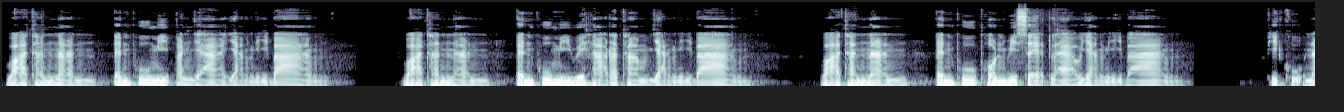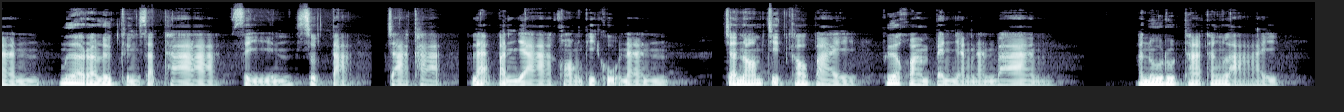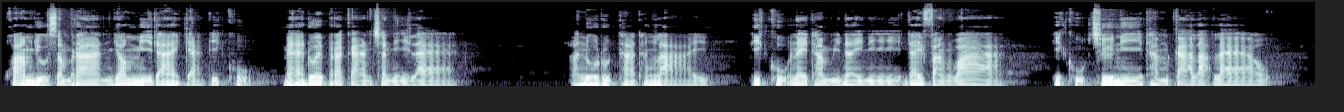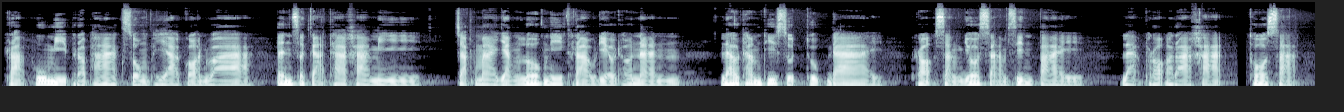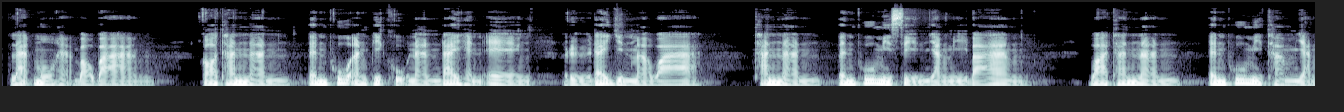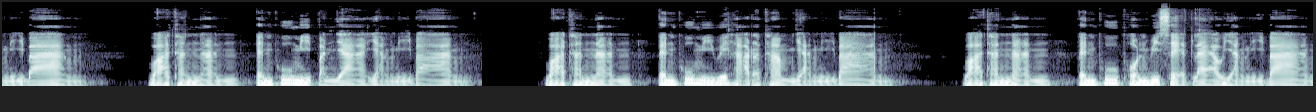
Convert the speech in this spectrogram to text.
ว่าท่านนั้นเป็นผู้มีปัญญาอย่างนี้บ้าง ว่าท่านนั้นเป็นผู้มีวิหารธรรมอย่างนี้บ้าง ว่าท่านนั้นเป็นผู้พ้นวิเศษแล้วอย่างนี้บ้าง ภิกขุนั้นเมื่อระลึกถึงศรัทธา ศีล สุตตะ จาคะ และปัญญาของภิกขุนั้น จะน้อมจิตเข้าไป พื่อความเป็นอย่างนั้นบ้าง อนุรุทธะทั้งหลาย ความอยู่สำราญย่อมมีได้แก่ภิกขุ แม้ด้วยประการชนี้แล อนุรุทธะทั้งหลาย ภิกขุในธรรมวินัยนี้ได้ฟังว่า ภิกขุชื่อนี้ทำกาละแล้ว พระผู้มีพระภาคทรงพยากรณ์ว่า เป็นสกทาคามี จักมายังโลกนี้คราวเดียวเท่านั้น แล้วทำที่สุดทุกได้ เพราะสังโยชน์สามสิ้นไป และเพราะราคะ โทสะและโมหะเบาบาง ก็ท่านนั้นเป็นผู้อันภิกขุนั้นได้เห็นเอง หรือได้ยินมาว่า ท่านนั้นเป็นผู้มีศีลอย่างนี้บ้าง ว่าท่านนั้นเป็นผู้มีธรรมอย่างนี้บ้าง ว่าท่านนั้นเป็นผู้มีปัญญาอย่างนี้บ้าง ว่าท่านนั้นเป็นผู้มีวิหารธรรมอย่างนี้บ้าง ว่าท่านนั้นเป็นผู้พ้นวิเศษแล้วอย่างนี้บ้าง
